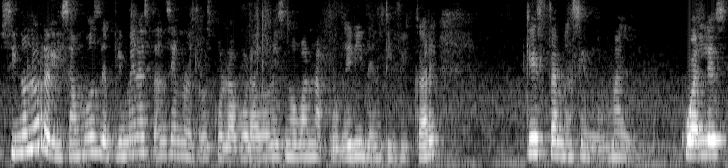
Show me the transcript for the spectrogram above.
si no lo realizamos de primera instancia, nuestros colaboradores no van a poder identificar qué están haciendo mal, cuál es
